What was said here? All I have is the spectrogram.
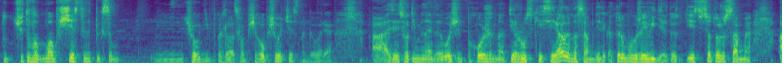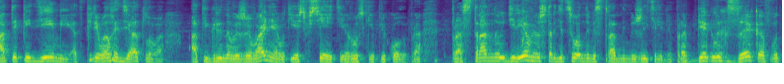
Тут что-то вообще с Twin Peaks ничего не показалось вообще общего, честно говоря. А здесь вот именно это очень похоже на те русские сериалы, на самом деле, которые мы уже видели. То есть тут есть все то же самое. От эпидемии, от перевала Дятлова, от игры на выживание, вот есть все эти русские приколы про, про странную деревню с традиционными странными жителями, про беглых зэков, вот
